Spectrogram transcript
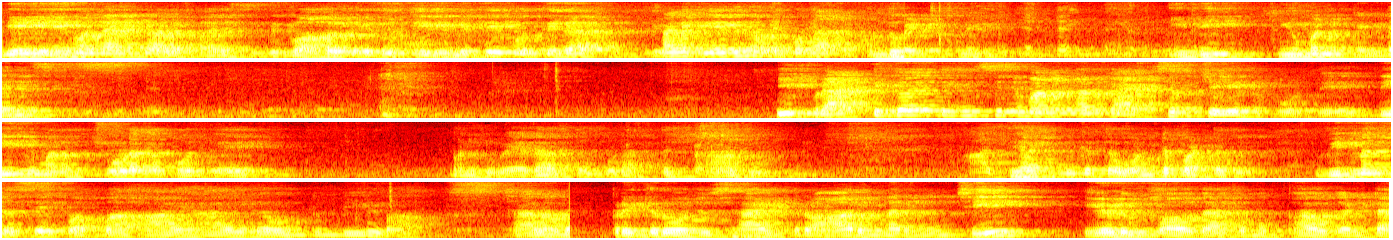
నేను ఏమన్నానంటే వాళ్ళ పరిస్థితి బాగోలేదు మీరు వెళితే కొద్దిగా వాళ్ళకి ఏదైనా ఉపకారం ఇది హ్యూమన్ టెండెన్సీస్ ఈ ప్రాక్టికల్ థింగ్స్ని మనం కనుక యాక్సెప్ట్ చేయకపోతే దీన్ని మనం చూడకపోతే మనకు వేదాంతం కూడా అర్థం కాదు. ఆధ్యాత్మికత వంట పట్టదు. విన్నంతసేపు అబ్బా హాయ్ హాయిగా ఉంటుంది. బా చాలా ప్రతిరోజు సాయంత్రం ఆరున్నర నుంచి ఏడు పావు దాకా ముప్పావు గంట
